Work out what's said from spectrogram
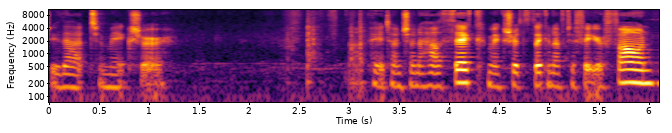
do that to make sure uh, pay attention to how thick, make sure it's thick enough to fit your phone.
